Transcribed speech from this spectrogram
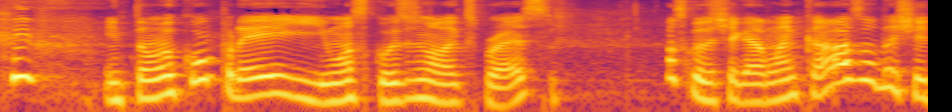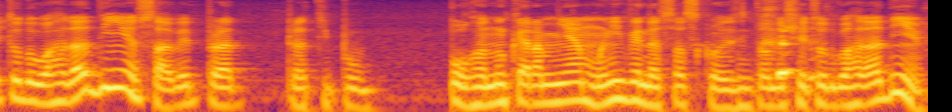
então eu comprei umas coisas no AliExpress. As coisas chegaram lá em casa, deixei tudo guardadinho, sabe? Pra, pra tipo, porra, eu não quero a minha mãe vendo essas coisas, então deixei tudo guardadinho.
